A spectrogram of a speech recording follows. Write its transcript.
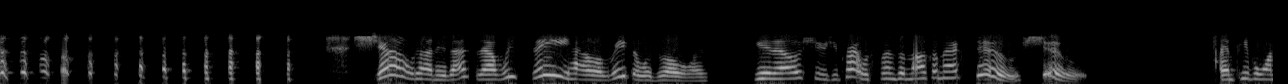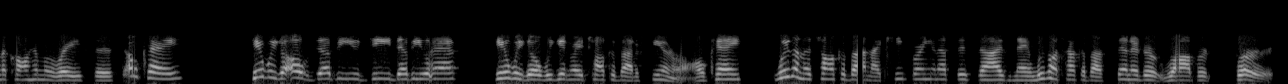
shoot, honey. That's now we see how Aretha was rolling. You know, shoot, she probably was friends with Malcolm X too. Shoot. And people want to call him a racist. Okay. Here we go. Oh, WDWF. Here we go. We're getting ready to talk about a funeral, okay? We're going to talk about, and I keep bringing up this guy's name, we're going to talk about Senator Robert Byrd,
